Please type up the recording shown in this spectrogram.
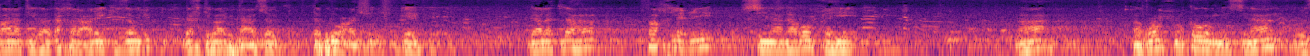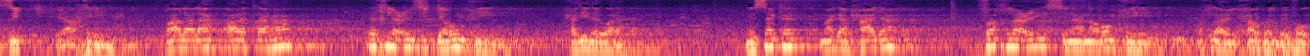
قالت إذا دخل عليك زوجك ده اختبار بتاع الزوج تبروع شو كيف قالت لها فاخلعي سنان رمحه ها؟ الرمح مكون من سنان والزج في آخره. قال له قالت لها اخلعي زج رمحه حديد الورق إن سكت ما قال حاجة. فاخلعي سنان رمحه اخلعي الحرب اللي بفوق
